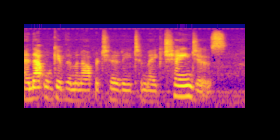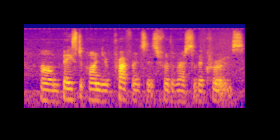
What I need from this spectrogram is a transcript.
and that will give them an opportunity to make changes um, based upon your preferences for the rest of the cruise.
